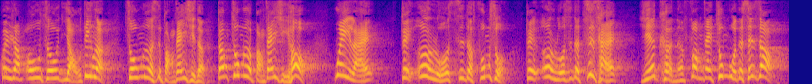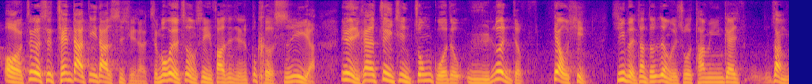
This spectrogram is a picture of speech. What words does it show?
会让欧洲咬定了中俄是绑在一起的。当中俄绑在一起以后，未来对俄罗斯的封锁、对俄罗斯的制裁，也可能放在中国的身上。哦，这个是天大地大的事情呢，怎么会有这种事情发生？简直不可思议啊！因为你看最近中国的舆论的调性，基本上都认为说他们应该让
